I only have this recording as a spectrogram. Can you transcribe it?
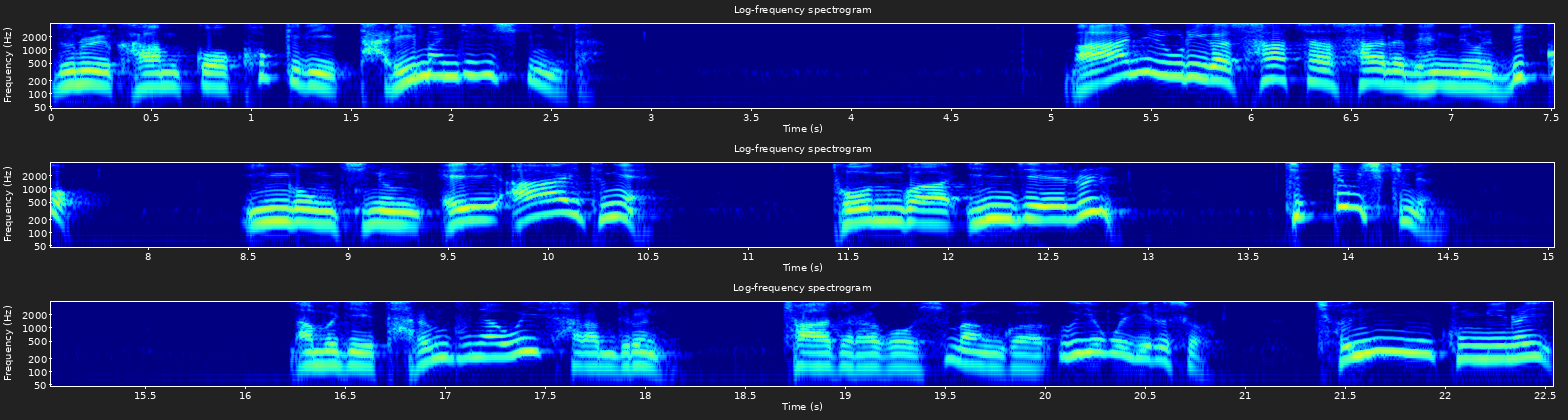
눈을 감고 코끼리 다리 만지기식입니다. 만일 우리가 4차 산업혁명을 믿고 인공지능 AI 등의 돈과 인재를 집중시키면 나머지 다른 분야의 사람들은 좌절하고 희망과 의욕을 잃어서 전 국민의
